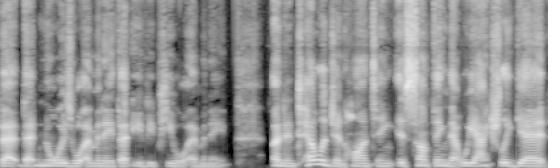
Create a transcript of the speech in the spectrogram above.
that, that noise will emanate, that EVP will emanate an intelligent haunting is something that we actually get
